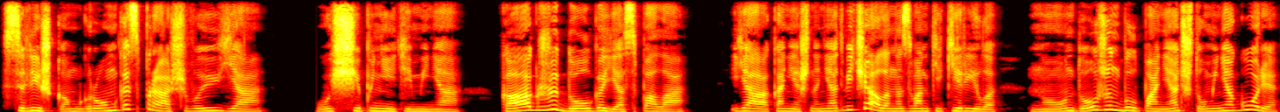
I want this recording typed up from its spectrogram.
Слишком громко спрашиваю я. «Ущипните меня! Как же долго я спала!» Я, конечно, не отвечала на звонки Кирилла, но он должен был понять, что у меня горе.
